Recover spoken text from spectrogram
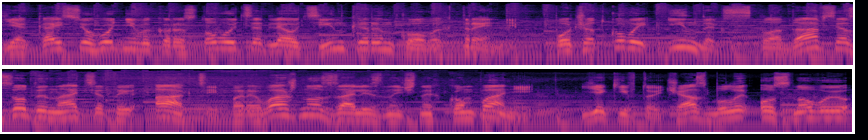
яка й сьогодні використовується для оцінки ринкових трендів. Початковий індекс складався з 11 акцій, переважно залізничних компаній, які в той час були основою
